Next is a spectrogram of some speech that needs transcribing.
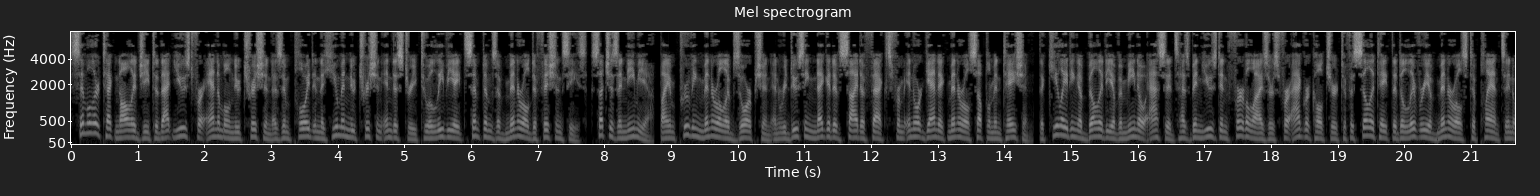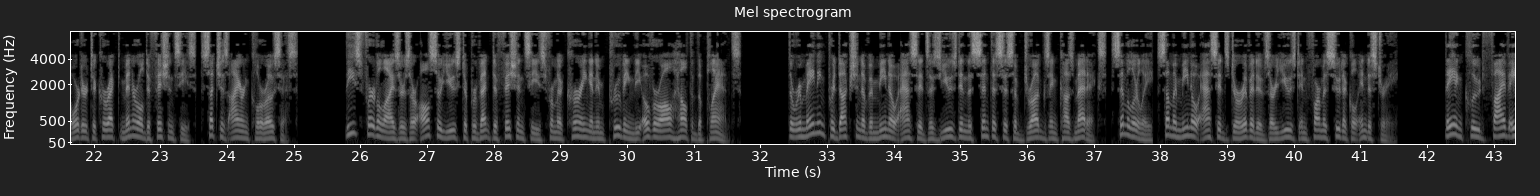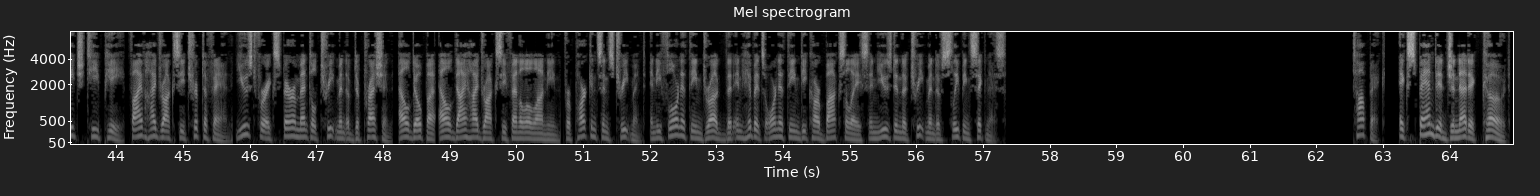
Similar technology to that used for animal nutrition is employed in the human nutrition industry to alleviate symptoms of mineral deficiencies, such as anemia, by improving mineral absorption and reducing negative side effects from inorganic mineral supplementation. The chelating ability of amino acids has been used in fertilizers for agriculture to facilitate the delivery of minerals to plants in order to correct mineral deficiencies, such as iron chlorosis. These fertilizers are also used to prevent deficiencies from occurring and improving the overall health of the plants. The remaining production of amino acids is used in the synthesis of drugs and cosmetics. Similarly, some amino acids derivatives are used in pharmaceutical industry. They include 5-HTP, 5-hydroxytryptophan used for experimental treatment of depression, L-DOPA L-dihydroxyphenylalanine for Parkinson's treatment, and eflornithine drug that inhibits ornithine decarboxylase and used in the treatment of sleeping sickness. Expanded genetic code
